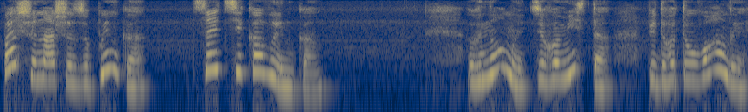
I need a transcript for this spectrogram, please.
Перша наша зупинка це цікавинка. Гноми цього міста підготували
